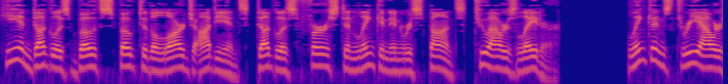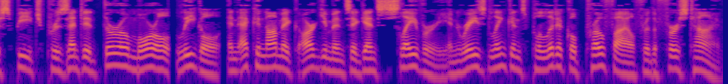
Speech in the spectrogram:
He and Douglas both spoke to the large audience, Douglas first and Lincoln in response, two hours later. Lincoln's three-hour speech presented thorough moral, legal, and economic arguments against slavery and raised Lincoln's political profile for the first time.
